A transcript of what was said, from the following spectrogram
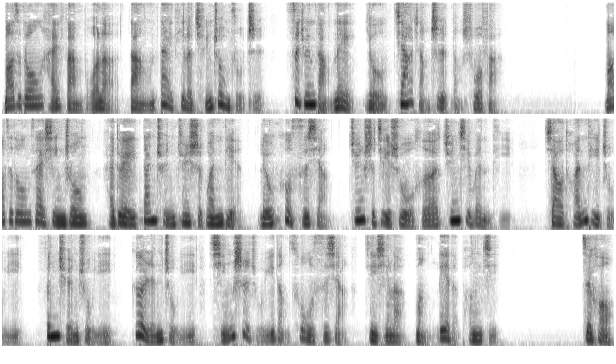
毛泽东还反驳了“党代替了群众组织”“四军党内有家长制”等说法。毛泽东在信中还对单纯军事观点、流寇思想、军事技术和军纪问题、小团体主义、分权主义、个人主义、形式主义等错误思想进行了猛烈的抨击。最后，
